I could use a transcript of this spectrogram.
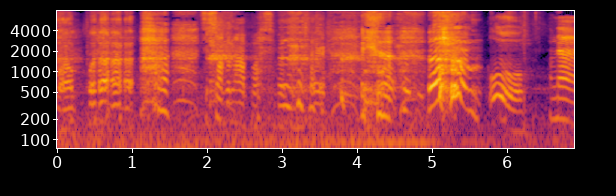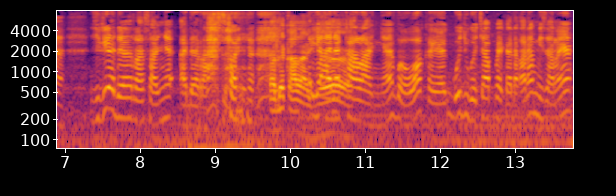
Maaf. susah kenapa Iya. Oh, Nah, jadi ada rasanya, ada rasanya. ada kalanya. Ya ada kalanya bahwa kayak gue juga capek kadang-kadang misalnya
